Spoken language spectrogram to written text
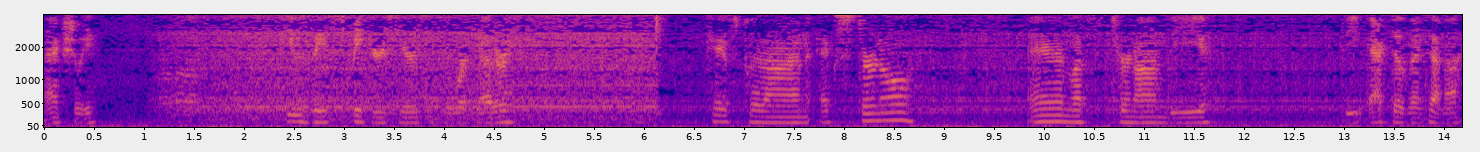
Actually, use these speakers here since they work better. Okay, let's put on external and let's turn on the the active antenna.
